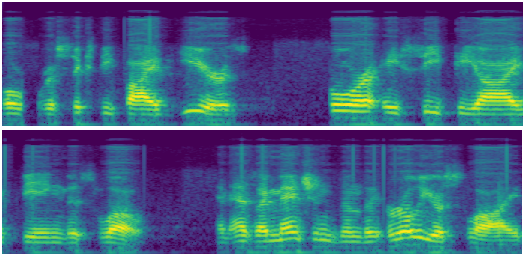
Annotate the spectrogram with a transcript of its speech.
over 65 years, for a CPI being this low. And as I mentioned in the earlier slide,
